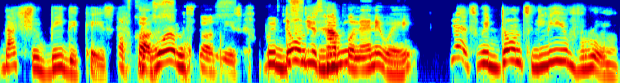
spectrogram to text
that should be the case. Of But course, what I'm of course. is we These don't leave- happen anyway. yes, we don't leave room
